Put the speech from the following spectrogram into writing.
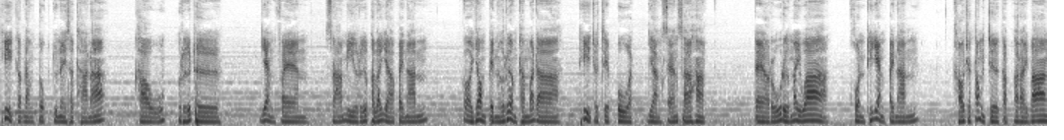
ที่กำลังตกอยู่ในสถานะ เขาหรือเธอ แย่งแฟน สามีหรือภรรยาไปนั้น ก็ย่อมเป็นเรื่องธรรมดาที่จะเจ็บปวดอย่างแสนสาหัส แต่รู้หรือไม่ว่าคนที่แย่งไปนั้น เขาจะต้องเจอกับอะไรบ้าง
